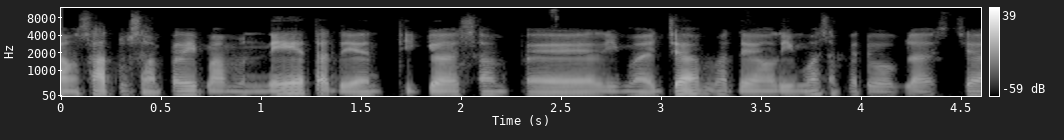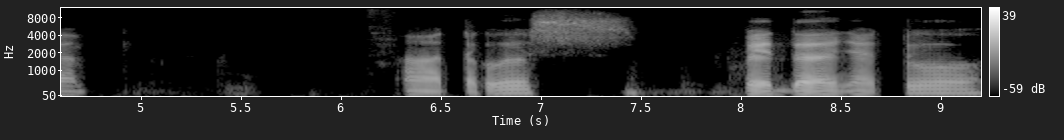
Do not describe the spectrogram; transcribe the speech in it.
yang 1 sampai 5 menit, ada yang 3 sampai 5 jam, ada yang 5 sampai 12 jam. Nah, terus bedanya tuh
